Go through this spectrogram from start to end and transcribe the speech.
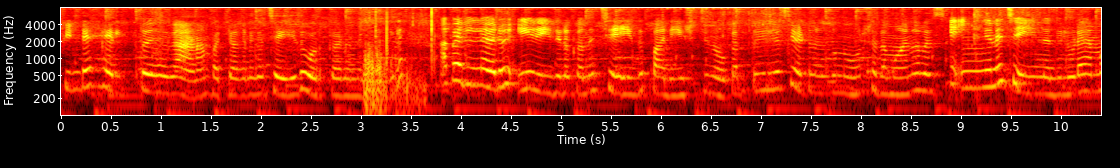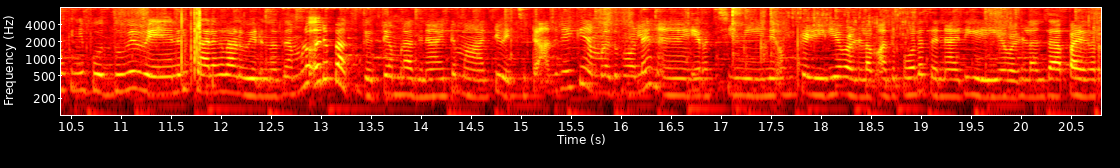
ലീഫിന്റെ ഹെൽത്ത് കാണാൻ പറ്റും അങ്ങനെയൊക്കെ ചെയ്ത് കൊടുക്കുകയാണെന്നുണ്ടെങ്കിൽ അപ്പോൾ എല്ലാവരും ഈ രീതിയിലൊക്കെ ഒന്ന് ചെയ്ത് പരീക്ഷിച്ച് നോക്കുക തീർച്ചയായിട്ടും നിങ്ങൾക്ക് നൂറ് ശതമാനം റിസ്ക് ഇങ്ങനെ ചെയ്യുന്നതിലൂടെ നമുക്കിനി പൊതുവെ വേനൽക്കാലങ്ങളാണ് വരുന്നത്. നമ്മൾ ഒരു ബക്കറ്റ് നമ്മൾ അതിനായിട്ട് മാറ്റി വെച്ചിട്ട് അതിലേക്ക് നമ്മളിതുപോലെ ഇറച്ചി മീൻ ഒക്കെ കഴുകിയ വെള്ളം അതുപോലെ തന്നെ അരി കഴുകിയ വെള്ളം എന്താ പയർ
